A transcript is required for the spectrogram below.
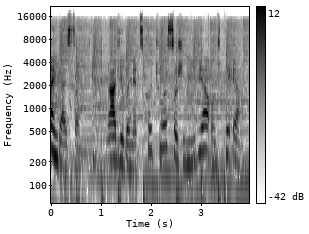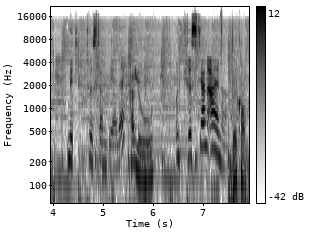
Online-Geister. Radio über Netzkultur, Social Media und PR. Mit Tristan Berle Hallo. und Christian Alner. Willkommen.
